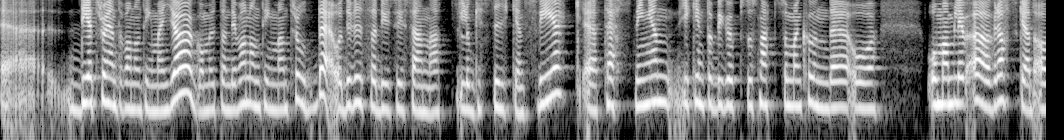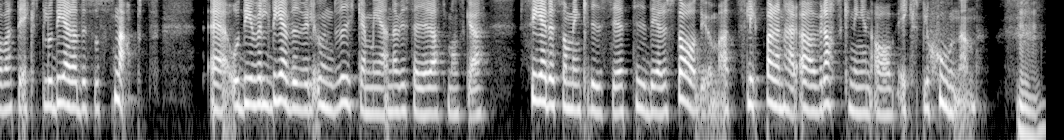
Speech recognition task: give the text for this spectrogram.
Eh, det tror jag inte var någonting man ljög om, utan det var någonting man trodde. Och det visade ju sig sen att logistiken svek, eh, testningen gick inte att bygga upp så snabbt som man kunde och, Och man blev överraskad av att det exploderade så snabbt. Eh, och det är väl det vi vill undvika med när vi säger att man ska se det som en kris i ett tidigare stadium. Att slippa den här överraskningen av explosionen. Mm.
